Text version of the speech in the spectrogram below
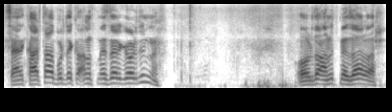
Sen Kartal buradaki anıt mezarı gördün mü? Orada anıt mezar var.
